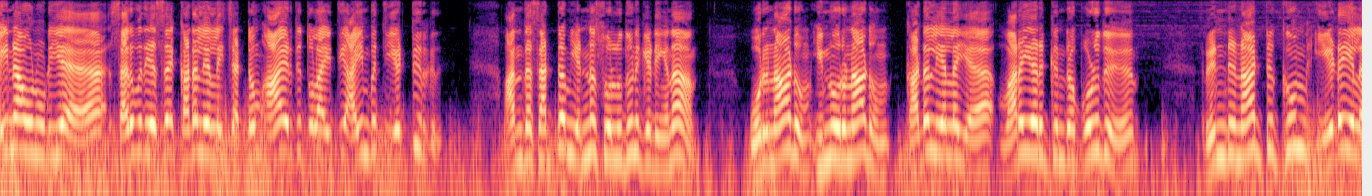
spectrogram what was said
ஐநாவினுடைய சர்வதேச கடல் எல்லை சட்டம் ஆயிரத்தி தொள்ளாயிரத்தி ஐம்பத்தி எட்டு இருக்குது. அந்த சட்டம் என்ன சொல்லுதுன்னு கேட்டிங்கன்னா ஒரு நாடும் இன்னொரு நாடும் கடல் எல்லையை வரையறுக்கின்ற பொழுது ரெண்டு நாட்டுக்கும் இடையில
